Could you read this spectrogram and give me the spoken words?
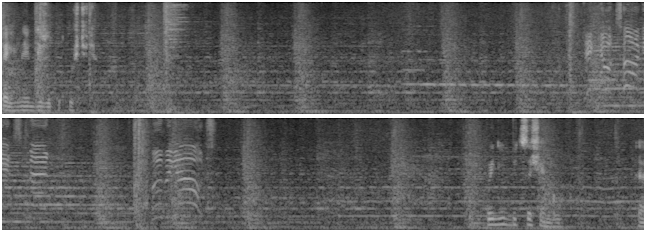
Trzeba ich najbliżej podpuścić. Powinien być w zasięgu. Eee,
